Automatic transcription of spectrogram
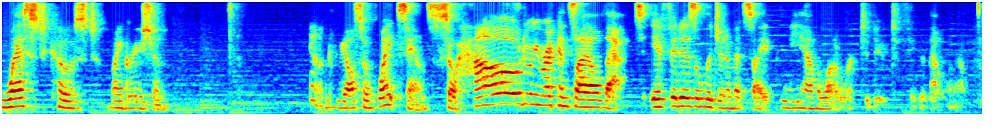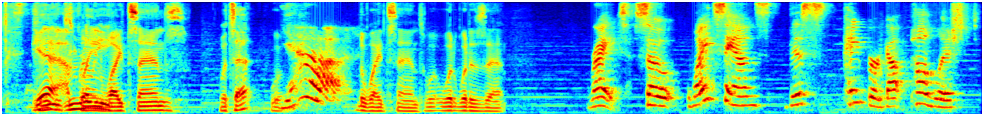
west coast migration. And we also have white sands. So, how do we reconcile that? If it is a legitimate site, we have a lot of work to do to figure that one out. So- Yeah, I'm explain really- White Sands. What's that? What- Yeah. The White Sands. What, what what is that? Right. So White Sands, this paper got published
